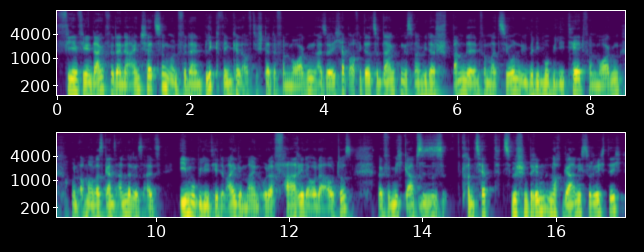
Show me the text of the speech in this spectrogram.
Vielen, vielen Dank für deine Einschätzung und für deinen Blickwinkel auf die Städte von morgen. Also ich habe auch wieder zu danken. Es waren wieder spannende Informationen über die Mobilität von morgen und auch mal was ganz anderes als E-Mobilität im Allgemeinen oder Fahrräder oder Autos. Weil für mich gab es mhm. dieses Konzept zwischendrin noch gar nicht so richtig.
